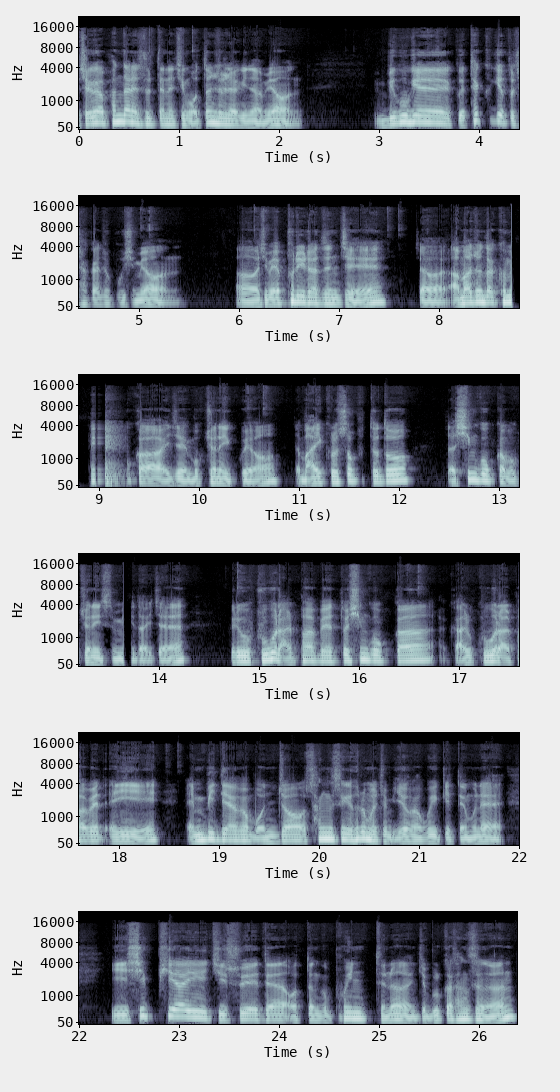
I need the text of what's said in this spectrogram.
제가 판단했을 때는 지금 어떤 전략이냐면 미국의 그 테크 기업도 잠깐 좀 보시면 어, 지금 애플이라든지 자, 아마존닷컴이 신고가 이제 목전에 있고요. 마이크로소프트도 신고가 목전에 있습니다. 이제 그리고 구글 알파벳도 신고가 구글 알파벳 A, 엔비디아가 먼저 상승의 흐름을 좀 이어가고 있기 때문에 이 CPI 지수에 대한 어떤 그 포인트는 이제 물가 상승은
